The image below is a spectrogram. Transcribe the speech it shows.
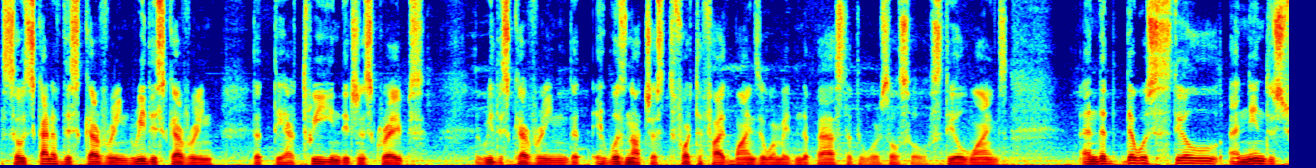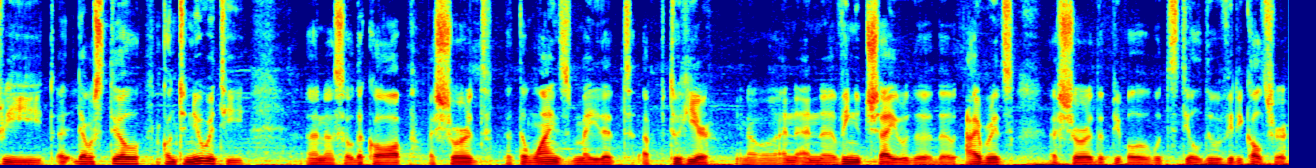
so it's kind of discovering, rediscovering that there are three indigenous grapes. Rediscovering that it was not just fortified wines that were made in the past; that there was also still wines and that there was still an industry, uh, there was still continuity. And uh, so the co-op assured that the wines made it up to here, you know, and and uh, Vinho Cheiro, the the hybrids, assured that people would still do viticulture.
